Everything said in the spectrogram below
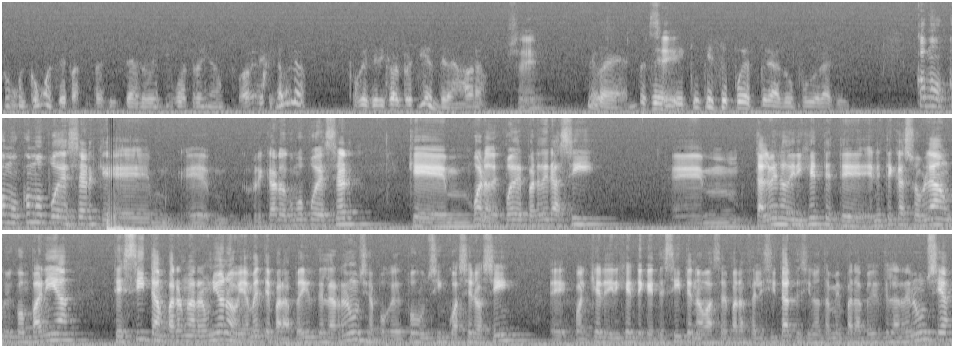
¿Cómo, cómo se pasa presidente a los 24 años de un club? A ver, no, porque se eligió al presidente, ¿no? no. Sí. Bueno, entonces, sí. ¿qué, ¿qué, se puede esperar de un fútbol así? ¿Cómo, cómo, cómo puede ser que, eh, Ricardo, cómo puede ser que, bueno, después de perder así, eh, tal vez los dirigentes, te, en este caso Blanco y compañía, te citan para una reunión, obviamente para pedirte la renuncia, porque después de un 5 a 0 así, eh, cualquier dirigente que te cite no va a ser para felicitarte, sino también para pedirte la renuncia,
